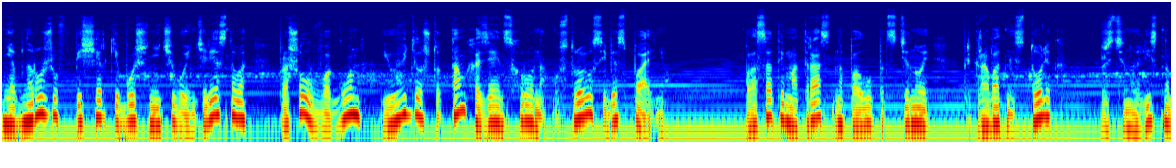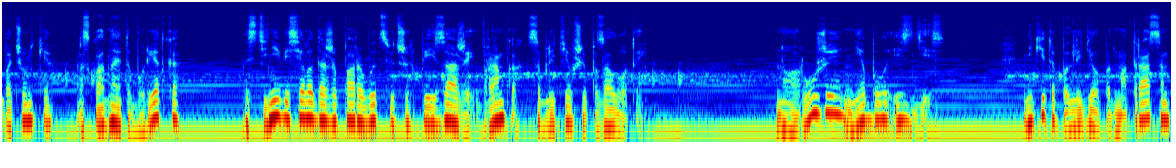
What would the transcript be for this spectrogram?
Не обнаружив в пещерке больше ничего интересного, прошел в вагон и увидел, что там хозяин схрона устроил себе спальню. Полосатый матрас на полу под стеной, прикроватный столик, жестяной лист на бочонке, раскладная табуретка. На стене висела даже пара выцветших пейзажей в рамках с облетевшей позолотой. Но оружия не было и здесь. Никита поглядел под матрасом,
